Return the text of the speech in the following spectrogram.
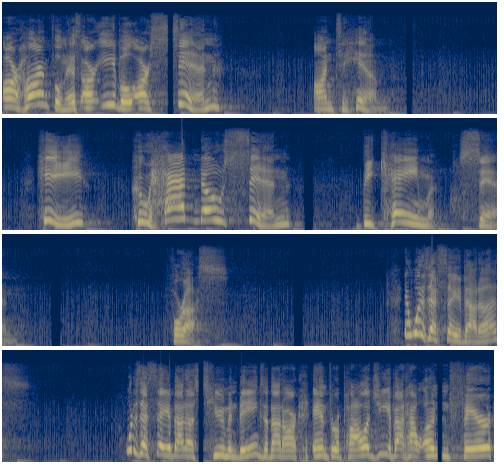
our harmfulness, our evil, our sin onto him. He who had no sin became sin for us. And what does that say about us? What does that say about us human beings, about our anthropology, about how unfair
